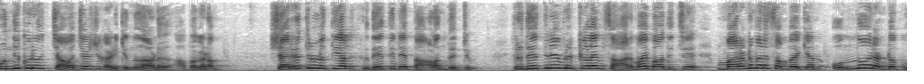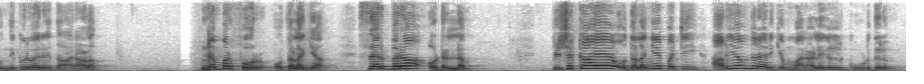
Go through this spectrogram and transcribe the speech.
കുന്നിക്കുരു ചവച്ചഴിച്ചു കഴിക്കുന്നതാണ് അപകടം. ശരീരത്തിനുള്ളിലെത്തിയാൽ ഹൃദയത്തിന്റെ താളം തെറ്റും. ഹൃദയത്തിനെയും വൃക്കളെയും സാരമായി ബാധിച്ച് മരണം വരെ സംഭവിക്കാൻ ഒന്നോ രണ്ടോ കുന്നിക്കുരു വരെ ധാരാളം. നമ്പർ ഫോർ ഒതളങ്ങ സെർബറ ഒടല്ലം വിഷക്കായ ഒതളങ്ങയെപ്പറ്റി അറിയാവുന്നവരായിരിക്കും മലയാളികളിൽ കൂടുതലും.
